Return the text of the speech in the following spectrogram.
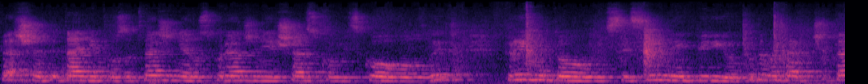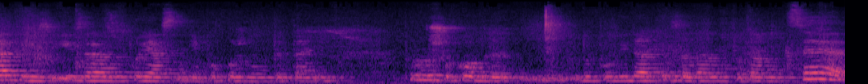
Перше питання про затвердження розпорядження Ільшевського міського голови прийнятого в сесійний період. Будемо так читати і, зразу пояснення по кожному питанню. Прошу кого доповідати за дану подану. Це е,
